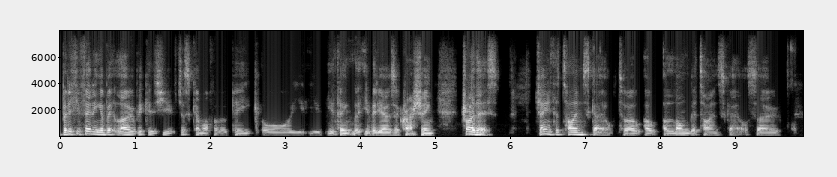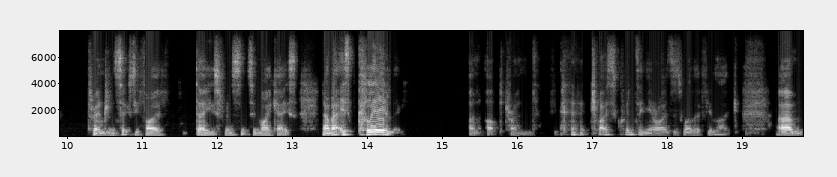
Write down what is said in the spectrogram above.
but if you're feeling a bit low because you've just come off of a peak or you, you, think that your videos are crashing, try this. Change the time scale to a, a, a longer time scale. So 365 days, for instance, in my case. Now that is clearly an uptrend. Try squinting your eyes as well if you like. Um,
